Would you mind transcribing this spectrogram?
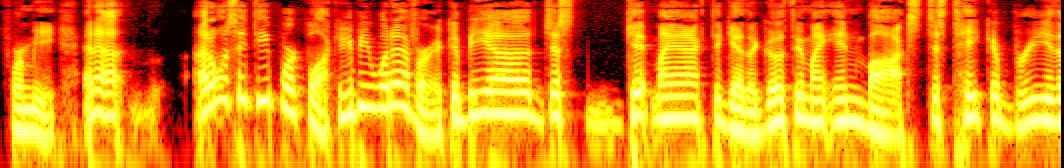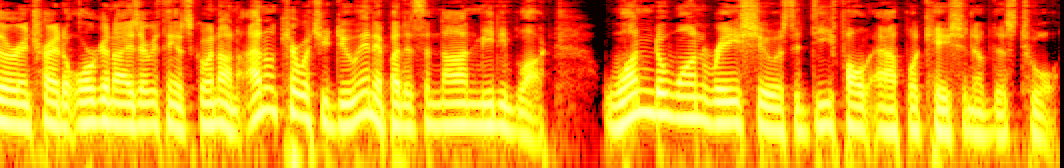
for me. And uh, I don't want to say deep work block. It could be whatever. It could be uh, just get my act together, go through my inbox, just take a breather and try to organize everything that's going on. I don't care what you do in it, but it's a non-meeting block. One to one ratio is the default application of this tool.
